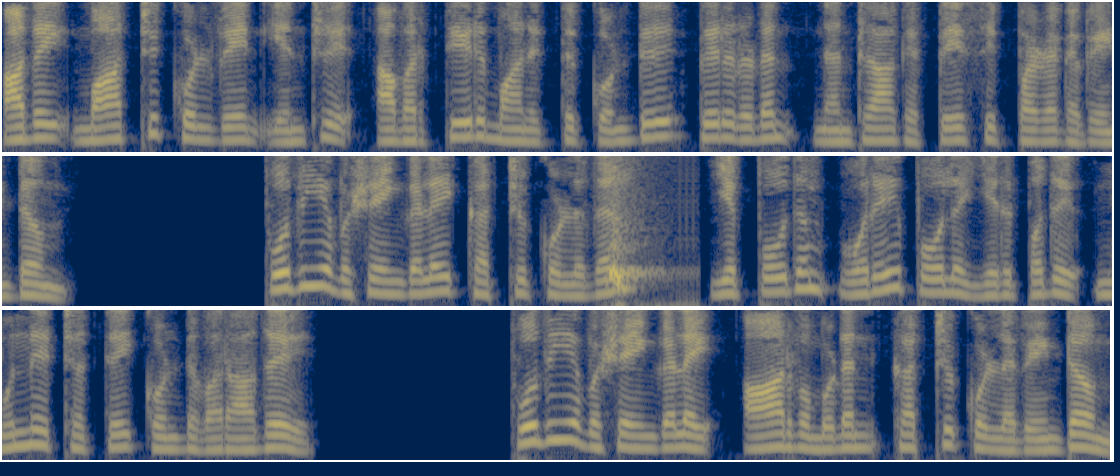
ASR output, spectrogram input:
அதை மாற்றிக் கொள்வேன் என்று அவர் தீர்மானித்துக் கொண்டு பிறருடன் நன்றாக பேசிப் பழக வேண்டும். புதிய விஷயங்களை கற்றுக்கொள்ளுதல் எப்போதும் ஒரே போல இருப்பது முன்னேற்றத்தை கொண்டு வராது. புதிய விஷயங்களை ஆர்வமுடன் கற்றுக்கொள்ள வேண்டும்.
